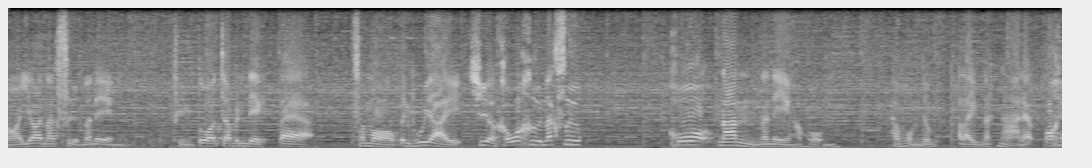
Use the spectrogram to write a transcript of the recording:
น้อยยอดนักสืบนั่นเอง ถึงตัวจะเป็นเด็กแต่สมองเป็นผู้ใหญ่ เชื่อเขาว่าคือนักสืบโคนันนั่นเองครับผมถ้าผมจะอะไรนักหนาเนี่ยโอเค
